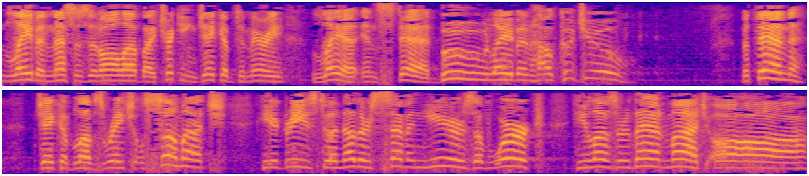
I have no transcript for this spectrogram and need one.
Laban messes it all up by tricking Jacob to marry Leah instead. Boo, Laban, how could you? But then Jacob loves Rachel so much, he agrees to another seven years of work. He loves her that much. Aww.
